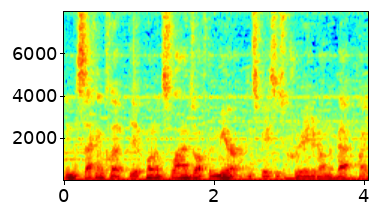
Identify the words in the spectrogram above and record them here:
In the second clip, the opponent slides off the mirror and space is created on the back pipe.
